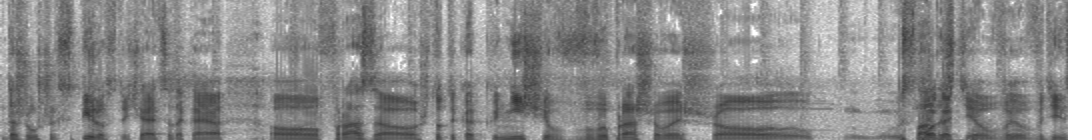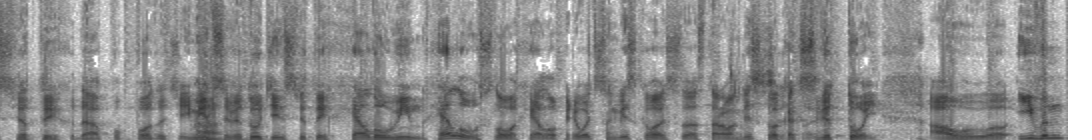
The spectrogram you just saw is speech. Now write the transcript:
Даже у Шекспира встречается такая э, фраза, что ты как нищий выпрашиваешь э, сладости в, в День Святых, да, по подати. Имеется А. в виду День Святых. Хэллоуин. Hello, слово hello переводится с английского, с старого английского как святой. А у э, even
